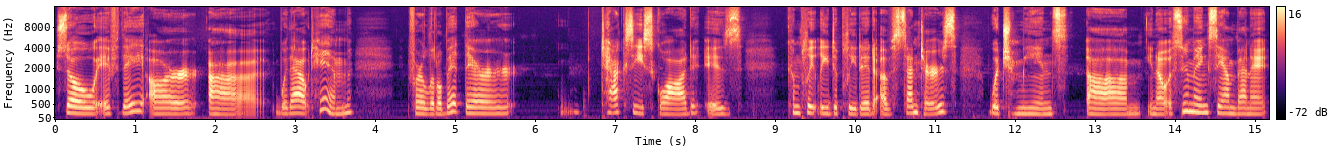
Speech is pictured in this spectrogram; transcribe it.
So if they are uh, without him for a little bit, their taxi squad is completely depleted of centers which means, um, you know, assuming Sam Bennett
